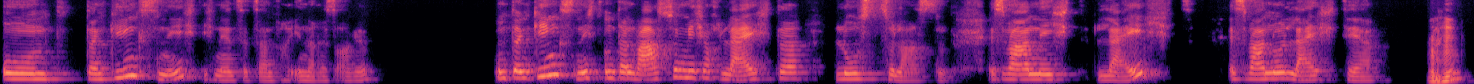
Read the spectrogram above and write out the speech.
Und dann ging es nicht, ich nenne es jetzt einfach inneres Auge, und dann ging es nicht und dann war es für mich auch leichter loszulassen. Es war nicht leicht, es war nur leichter. Mhm.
